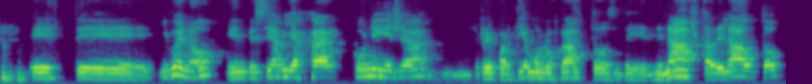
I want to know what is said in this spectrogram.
Este, y bueno, empecé a viajar con ella, repartíamos los gastos de, de nafta del auto,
